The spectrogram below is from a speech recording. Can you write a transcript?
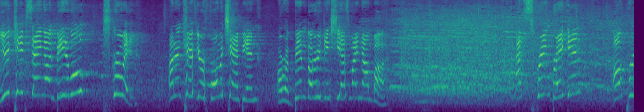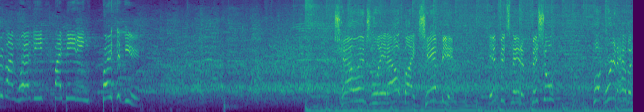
You keep saying unbeatable? Screw it. I don't care if you're a former champion or a bimbo who thinks she has my number. At Spring Breakin', I'll prove I'm worthy by beating both of you. Challenge laid out by champion. If it's made official, but we're going to have a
